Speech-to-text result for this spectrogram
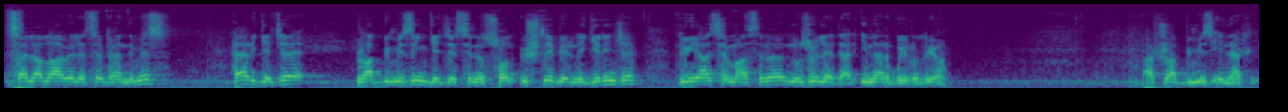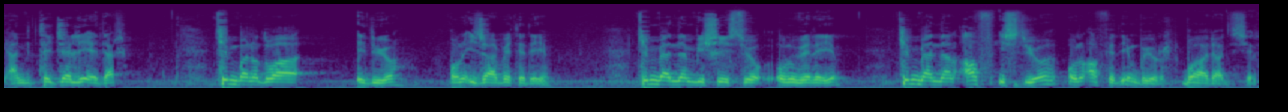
Sallallahu aleyhi ve sellem Efendimiz her gece Rabbimizin gecesinin son üçte birine girince dünya semasına nuzul eder, iner buyruluyor. Artık Rabbimiz iner, yani bir tecelli eder. Kim bana dua ediyor, onu icabet edeyim. Kim benden bir şey istiyor, onu vereyim. Kim benden af istiyor, onu affedeyim buyurur. Buhari hadis-i şerif.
